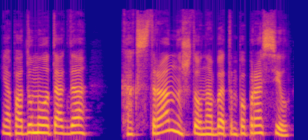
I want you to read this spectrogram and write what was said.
Я подумала тогда, как странно, что он об этом попросил.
